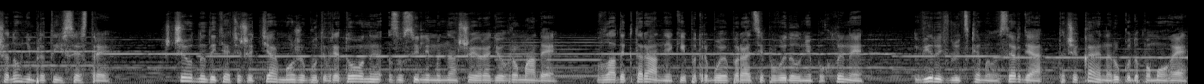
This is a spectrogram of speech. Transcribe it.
Шановні брати і сестри, ще одне дитяче життя може бути врятоване зусиллями нашої радіогромади. Владик Таран, який потребує операції по видаленню пухлини, вірить в людське милосердя та чекає на руку допомоги.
